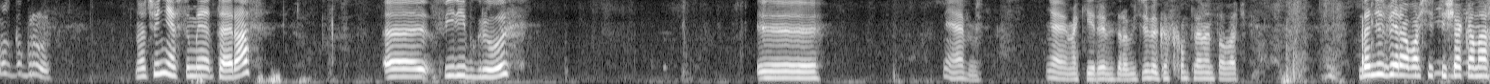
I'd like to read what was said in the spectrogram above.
Mózgo gruz. No czy nie, w sumie teraz. E, Filip Gruz. E, nie wiem. Nie wiem, jaki rym zrobić, żeby go skomplementować. Będzie zbierał właśnie tysiaka na,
